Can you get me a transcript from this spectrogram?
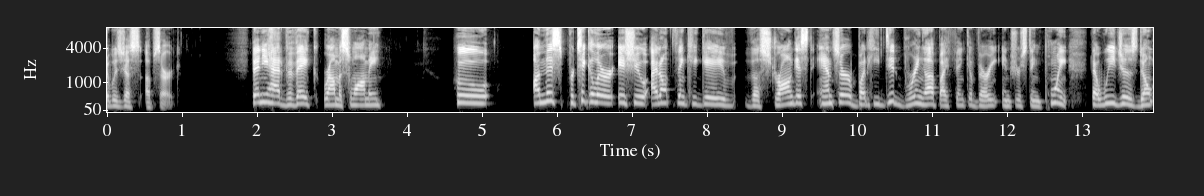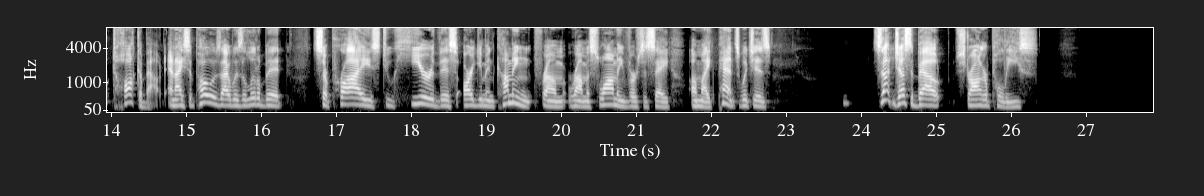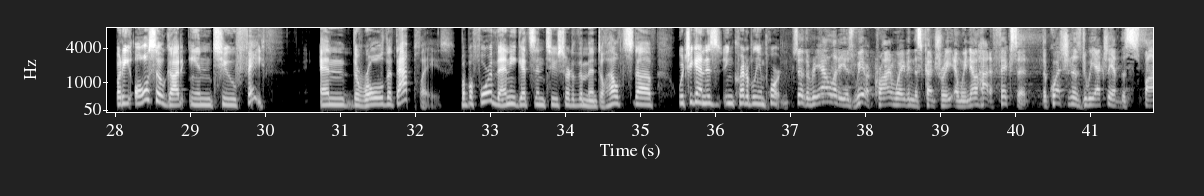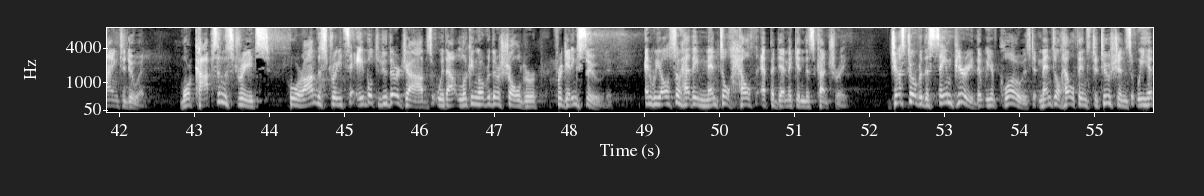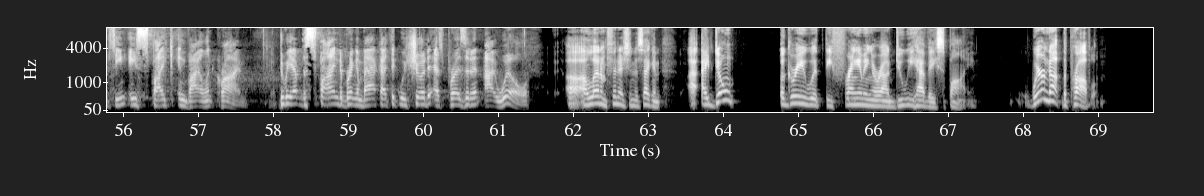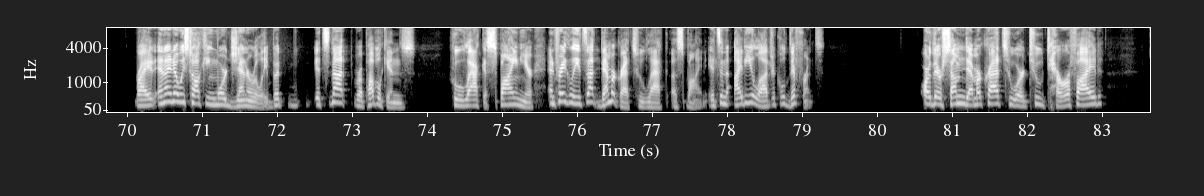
It was just absurd. Then you had Vivek Ramaswamy, who on this particular issue, I don't think he gave the strongest answer, but he did bring up, I think, a very interesting point that we just don't talk about. And I suppose I was a little bit surprised to hear this argument coming from Ramaswamy versus, say, a Mike Pence, which is it's not just about stronger police, but he also got into faith and the role that that plays. But before then, he gets into sort of the mental health stuff, which again is incredibly important. So the reality is, we have a crime wave in this country and we know how to fix it. The question is, do we actually have the spine to do it? More cops in the streets who are on the streets able to do their jobs without looking over their shoulder for getting sued. And we also have a mental health epidemic in this country. Just over the same period that we have closed mental health institutions, we have seen a spike in violent crime. Do we have the spine to bring him back? I think we should. As president, I will. Uh, I'll let him finish in a second. I, I don't agree with the framing around do we have a spine? We're not the problem, right? And I know he's talking more generally, but it's not Republicans who lack a spine here. And frankly, it's not Democrats who lack a spine. It's an ideological difference. Are there some Democrats who are too terrified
